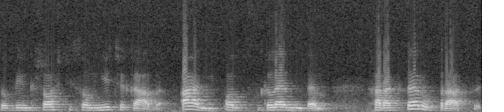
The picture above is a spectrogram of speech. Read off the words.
to w większości są nieciekawe. Ani pod względem charakteru pracy,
